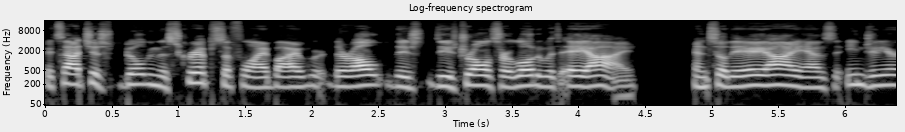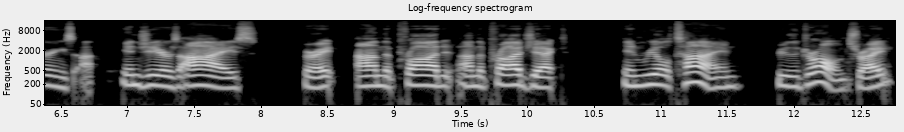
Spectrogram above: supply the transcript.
It's not just building the scripts to fly by. They're all these these drones are loaded with AI, and so the AI has the engineering's uh, engineer's eyes right on the prod on the project in real time through the drones, right?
